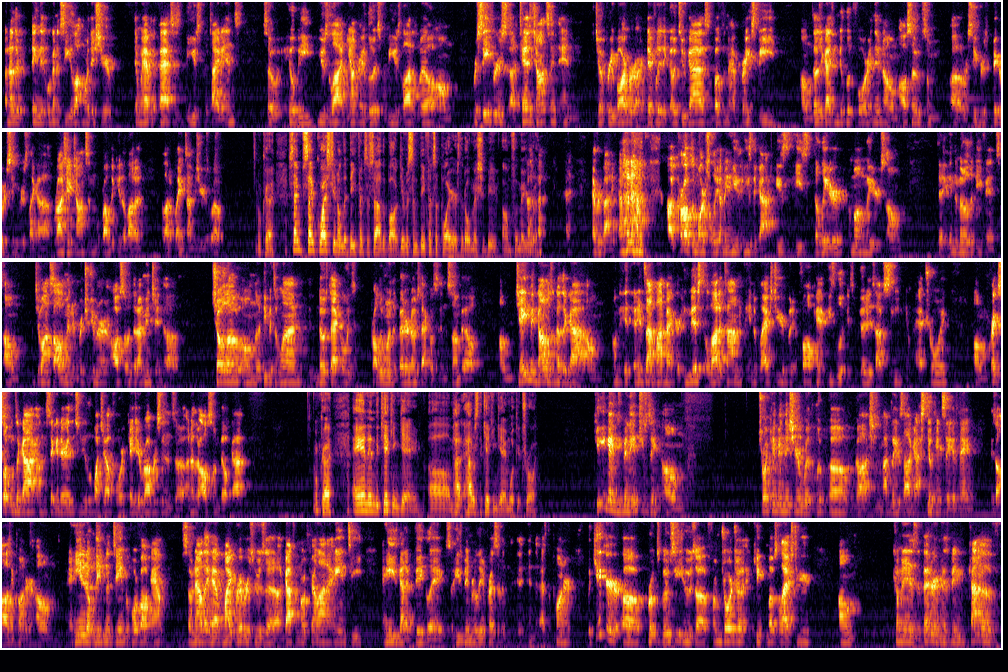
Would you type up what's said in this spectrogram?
another thing that we're going to see a lot more this year than we have in the past is the use of the tight ends. So he'll be used a lot. DeAndre Lewis will be used a lot as well. Um, receivers, uh, Tez Johnson and Jabre Barber are definitely the go-to guys. Both of them have great speed. Um, those are guys you need to look for. And then um, also some uh, receivers, bigger receivers like uh, Rahjai Johnson will probably get a lot of a lot of playing time this year as well. Okay. Same same question on the defensive side of the ball. Give us some defensive players that Ole Miss should be um, familiar with. Everybody. uh, Carlton Martial. I mean, he's he's the guy. He's he's the leader among leaders. Um, the, in the middle of the defense. Um, Javon Solomon and Richard Jibunor also that I mentioned. Uh, Choloh on the defensive line, nose tackle. He's probably one of the better nose tackles in the Sun Belt. Um, Jaden McDonald's another guy um, on the, an inside linebacker. He missed a lot of time at the end of last year, but in fall camp, he's looked as good as I've seen him at Troy. Um, Craig Slocum's a guy on the secondary that you need to watch out for. KJ Robertson is uh, another all-Sun Belt guy. Okay. And in the kicking game, um, how, how does the kicking game look at Troy? Kicking game has been interesting. Um, Troy came in this year with Luke, uh, gosh, Magliazzaga, I still can't say his name, is an Aussie punter. Um, and he ended up leaving the team before fall camp. So now they have Mike Rivers, who's a, a guy from North Carolina A&T, and he's got a big leg. So he's been really impressive in, in, as the punter. The kicker, uh, Brooks Boosie, who's uh, from Georgia and kicked most last year, um, coming in as a veteran, has been kind of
